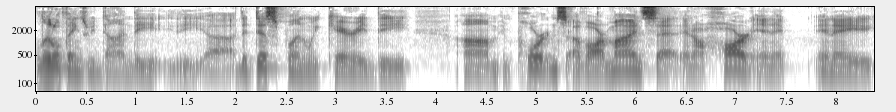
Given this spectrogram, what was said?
little things we've done, the the uh, the discipline we carried, the um, importance of our mindset and our heart in a in a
